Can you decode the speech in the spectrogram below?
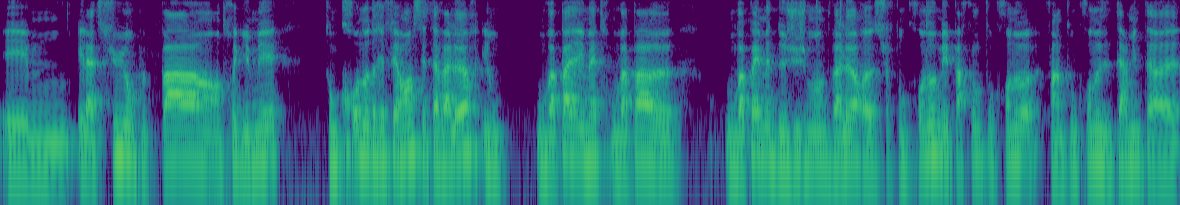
Et, et là-dessus, on ne peut pas, entre guillemets, ton chrono de référence et ta valeur, et on ne va pas émettre, on va pas, euh, on va pas émettre de jugement de valeur euh, sur ton chrono, mais par contre, ton chrono, enfin, ton chrono détermine ta,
